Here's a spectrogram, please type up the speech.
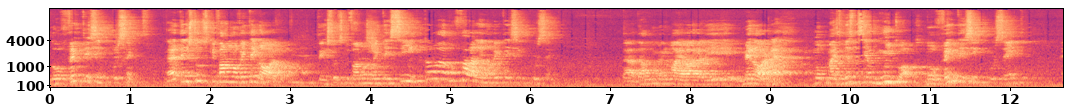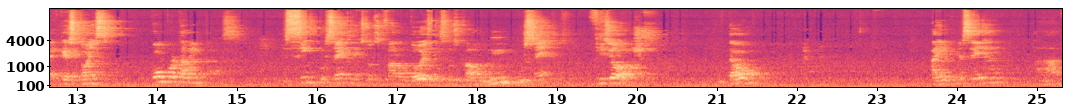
95%. Né? Tem estudos que falam 99%. Tem estudos que falam 95%, então eu vou falar ali 95%. Dá, dá um número maior ali, menor, né? Mas mesmo assim é muito alto. 95% é questões comportamentais. E 5% tem estudos que falam 2%, tem estudos que falam 1% fisiológico. Então, aí eu comecei a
